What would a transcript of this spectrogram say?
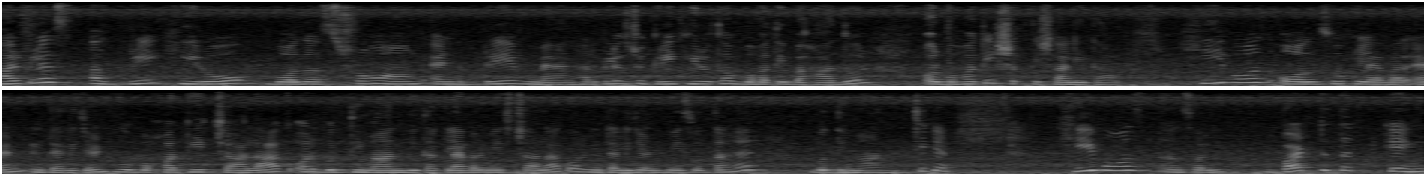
Hercules a Greek hero was a strong and brave man Hercules जो ग्रीक हीरो था, वो बहुत ही बहादुर और बहुत ही शक्तिशाली था। He was also clever and intelligent वो बहुत ही चालाक और बुद्धिमान भी था। क्लेवर मीन्स चालाक और इंटेलिजेंट मीन्स होता है बुद्धिमान, ठीक है? He was sorry but the king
